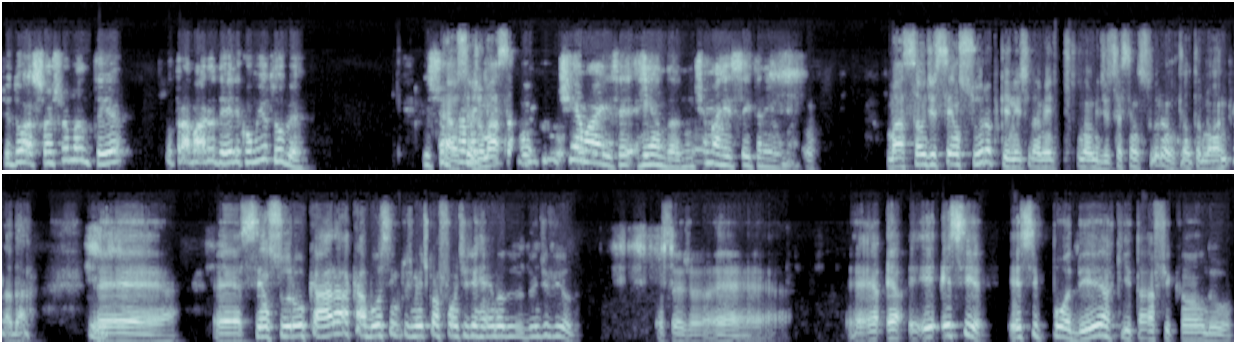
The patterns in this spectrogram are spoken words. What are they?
de doações para manter o trabalho dele como youtuber. Isso é, ou seja, uma ação... não tinha mais renda, não tinha mais receita nenhuma. Uma ação de censura, porque nitidamente o nome disso é censura, não tem outro nome para dar. É, é, censura o cara, acabou simplesmente com a fonte de renda do, do indivíduo. Ou seja, é, é, é, é esse, esse poder que está ficando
